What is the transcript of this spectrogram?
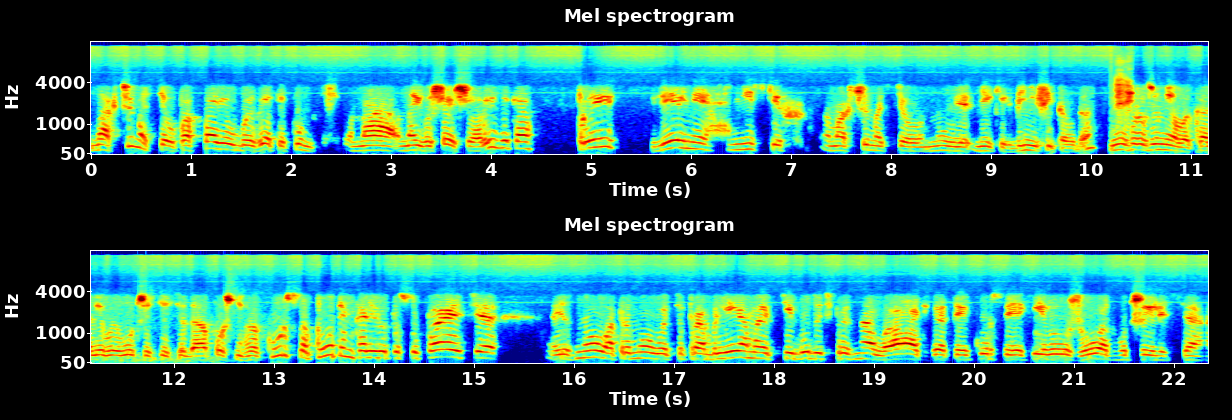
магчымасцяў паставіў бы гэты пункт на найвышэйшая рызыка пры вельмі нізкіх магчымасцяў ну нейкіх бенефітаў да? Незразумела калі вы вучыцеся да апошняга курса потым калі вы поступаеце зноў атрымоўваюцца праблемы ці будуць прызнаваць гэтыя курсы якія вы ўжо адвучыліся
